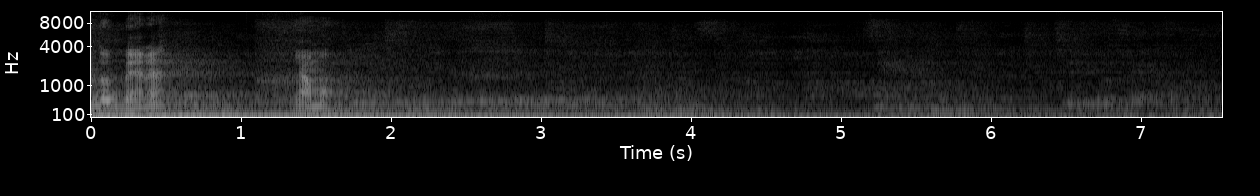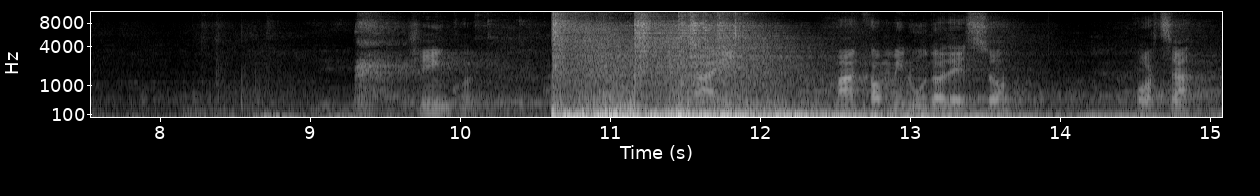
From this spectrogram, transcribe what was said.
Andando bene. Andiamo. Cinque. Dai. Manca un minuto adesso. Forza.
